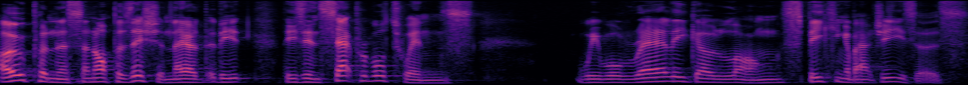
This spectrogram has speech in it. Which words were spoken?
Openness and opposition, they are the, these inseparable twins. We will rarely go long speaking about Jesus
